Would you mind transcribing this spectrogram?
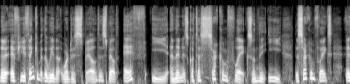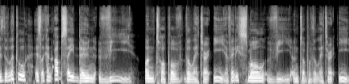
Now, if you think about the way that word is spelled, it's spelled F E, and then it's got a circumflex on the E. The circumflex is the little, it's like an upside down V on top of the letter E, a very small V on top of the letter E.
